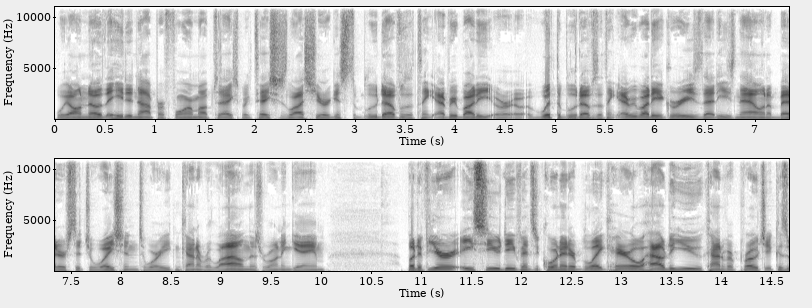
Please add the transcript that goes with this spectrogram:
We all know that he did not perform up to expectations last year against the Blue Devils. I think everybody, or uh, with the Blue Devils, I think everybody agrees that he's now in a better situation to where he can kind of rely on this running game. But if you're ECU defensive coordinator Blake Harrell, how do you kind of approach it? Because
